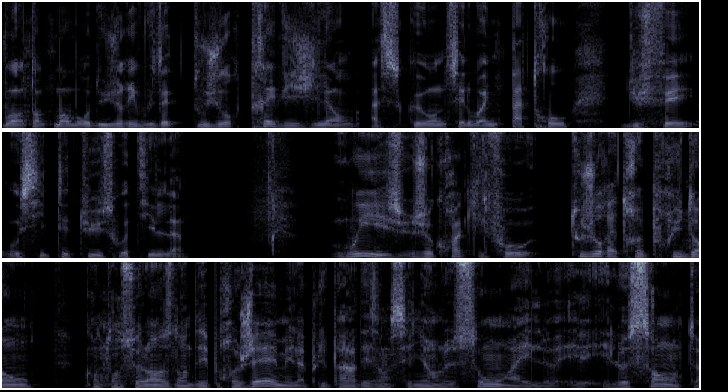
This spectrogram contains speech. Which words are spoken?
vous, en tant que membre du jury, vous êtes toujours très vigilant à ce qu'on ne s'éloigne pas trop du fait aussi têtu soit-il. Oui, je crois qu'il faut toujours être prudent quand on se lance dans des projets, mais la plupart des enseignants le sont et le, sentent.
